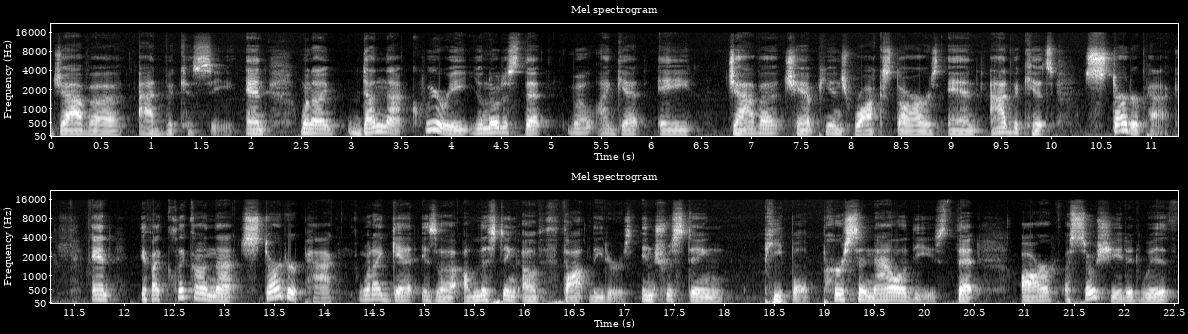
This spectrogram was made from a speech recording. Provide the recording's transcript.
Java advocacy. And when I've done that query, you'll notice that, well, I get a Java Champions, Rock Stars, and Advocates starter pack. And if I click on that starter pack, what I get is a, a listing of thought leaders, interesting people, personalities that are associated with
